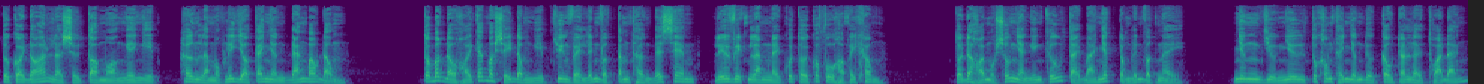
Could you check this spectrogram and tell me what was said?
tôi coi đó là sự tò mò nghề nghiệp hơn là một lý do cá nhân đáng báo động. Tôi bắt đầu hỏi các bác sĩ đồng nghiệp chuyên về lĩnh vực tâm thần để xem liệu việc làm này của tôi có phù hợp hay không tôi đã hỏi một số nhà nghiên cứu tài ba nhất trong lĩnh vực này, nhưng dường như tôi không thể nhận được câu trả lời thỏa đáng.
